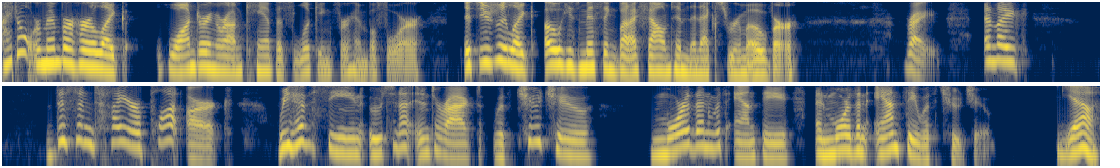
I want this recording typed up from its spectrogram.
I don't remember her like wandering around campus looking for him before. It's usually like, oh, he's missing, but I found him the next room over. Right. And like this entire plot arc, we have seen Utena interact with Choo Choo more than with Anthy and more than Anthy with Choo Choo. Yeah.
